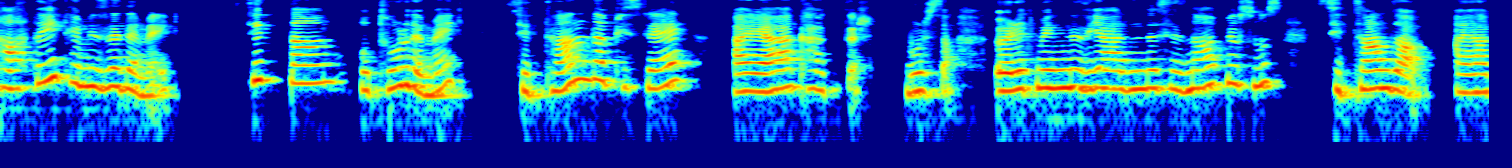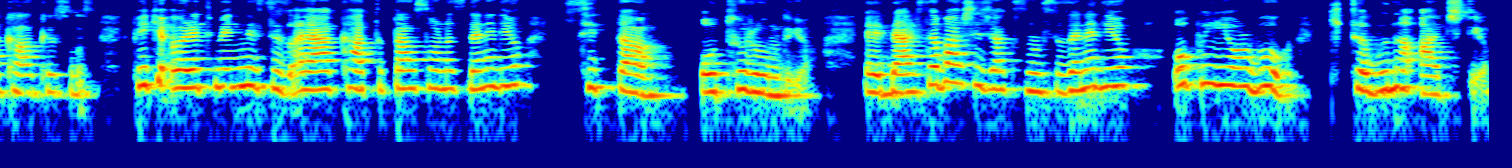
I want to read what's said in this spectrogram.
Tahtayı temizle demek. Sit down, otur demek. Stand up ise ayağa kalktır. Bursa. Öğretmeniniz geldiğinde siz ne yapıyorsunuz? Stand up, ayağa kalkıyorsunuz. Peki öğretmeniniz siz ayağa kalktıktan sonra size ne diyor? Sit down, oturun diyor. E, derse başlayacaksınız size ne diyor? Open your book. Kitabını aç diyor.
